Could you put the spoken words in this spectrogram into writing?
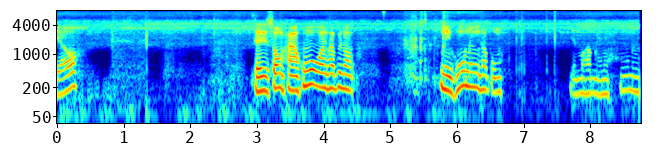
เดี๋ยวเดี๋ยวสิส่องหาหูกันครับพี่น้องนี่หูหนึ่งครับผมเห็นไหมครับนี่นี่หูหนึ่ง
